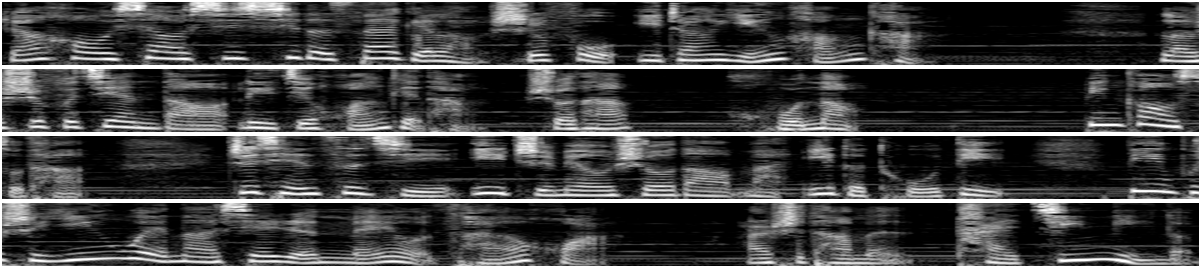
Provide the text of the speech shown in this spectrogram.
然后笑嘻嘻地塞给老师傅一张银行卡。老师傅见到，立即还给他，说他胡闹，并告诉他，之前自己一直没有收到满意的徒弟，并不是因为那些人没有才华，而是他们太精明了。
